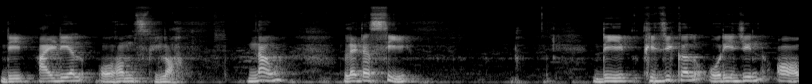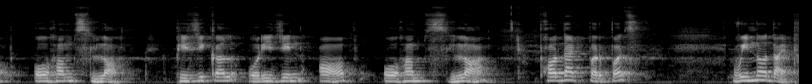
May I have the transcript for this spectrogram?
the ideal Ohm's law. Now, let us see the physical origin of Ohm's law. Physical origin of Ohm's law. For that purpose, we know that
